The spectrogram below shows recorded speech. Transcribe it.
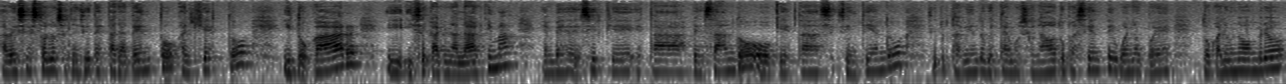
a veces solo se necesita estar atento al gesto y tocar y, secar una lágrima en vez de decir qué estás pensando o qué estás sintiendo. Si tú estás viendo que está emocionado tu paciente, bueno, pues tocarle un hombro,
